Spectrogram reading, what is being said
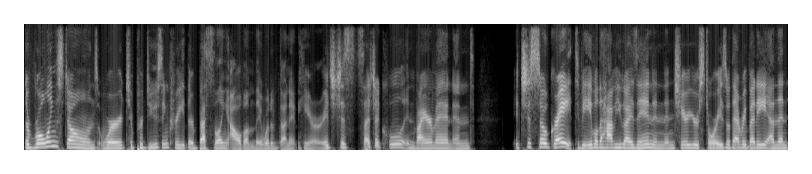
the Rolling Stones were to produce and create their best-selling album, they would have done it here. It's just such a cool environment and it's just so great to be able to have you guys in and, and share your stories with everybody and then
